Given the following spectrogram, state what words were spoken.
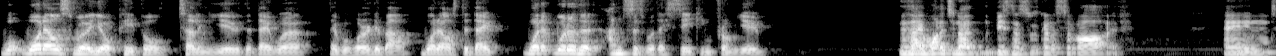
what what else were your people telling you that they were they were worried about? What else did they what what are the answers were they seeking from you? They wanted to know that the business was going to survive, and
